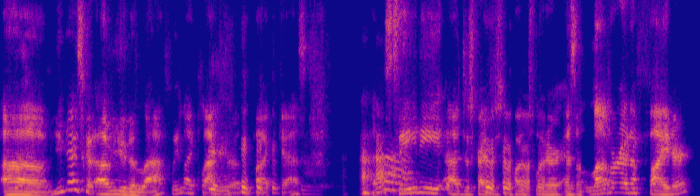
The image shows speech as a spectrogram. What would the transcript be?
um, you guys can unmute and laugh. We like laughter on the podcast. Uh, Sadye uh, describes herself on Twitter as a lover and a fighter.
